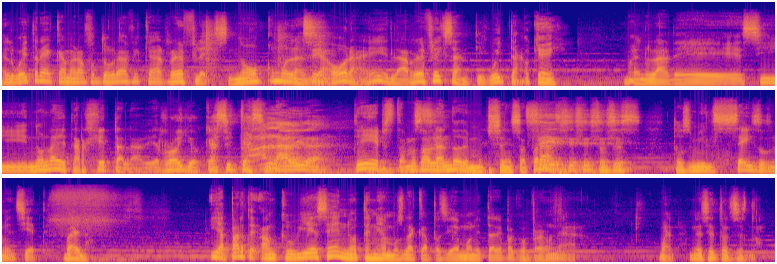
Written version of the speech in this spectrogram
El güey traía cámara fotográfica reflex, no como las Sí. de ahora, ¿eh? La reflex antigüita. Ok. Bueno, la de. Sí, no la de tarjeta, la de rollo, casi, A casi. la vida. Sí, pues estamos hablando de muchos años atrás. Sí, sí, sí, sí, Entonces, 2006, 2007. Bueno. Y aparte, aunque hubiese, no teníamos la capacidad monetaria para comprar una. Bueno, en ese entonces no.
